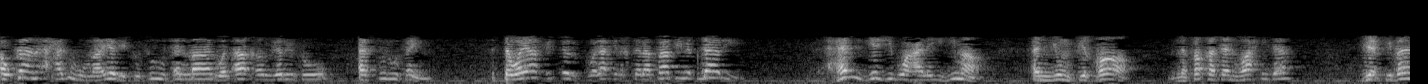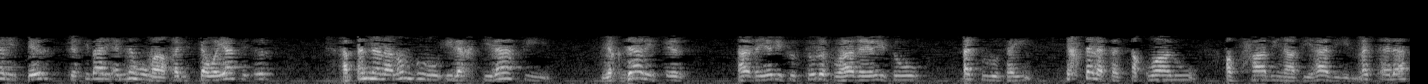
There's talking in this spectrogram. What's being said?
أو كان أحدهما يرث ثلث المال والآخر يرث الثلثين. استويا في الإرث ولكن اختلفا في مقداره. هل يجب عليهما أن ينفقا نفقة واحدة باعتبار الإرث باعتبار أنهما قد استويا في الإرث أم أننا ننظر إلى اختلاف مقدار الإرث؟ هذا يرث الثلث وهذا يرث الثلثين اختلفت أقوال أصحابنا في هذه المسألة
